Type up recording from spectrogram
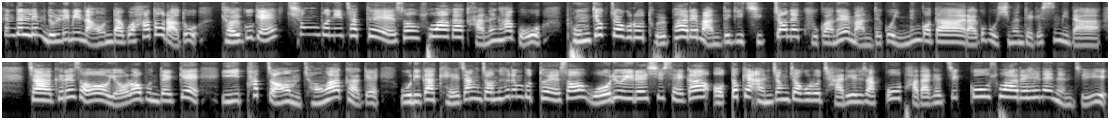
흔들림 눌림이 나온다고 하더라도 결국에 충분히 차트에서 소화가 가능하고 본격적으로 돌파를 만들기 직전의 구간을 만들고 있는 거다라고 보시면 되겠습니다. 자, 그래서 여러분들께 이 타점 정확 정확하게 우리가 개장 전 흐름부터 해서 월요일의 시세가 어떻게 안정적으로 자리를 잡고 바닥을 찍고 소화를 해내는지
